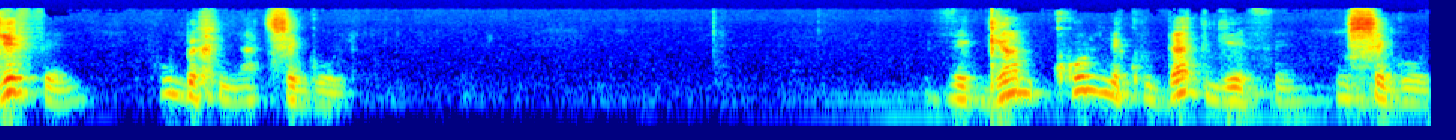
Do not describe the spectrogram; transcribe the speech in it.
גפן הוא בחינת סגול. וגם כל נקודת גפן הוא סגול.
